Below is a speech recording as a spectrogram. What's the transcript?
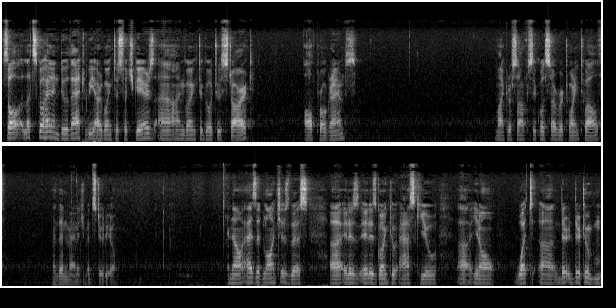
so let's go ahead and do that. We are going to switch gears. Uh, I'm going to go to Start, All Programs, Microsoft SQL Server 2012, and then Management Studio. Now, as it launches this, uh, it is it is going to ask you, uh, you know, what uh, there there are two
